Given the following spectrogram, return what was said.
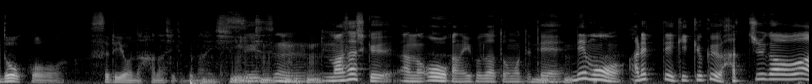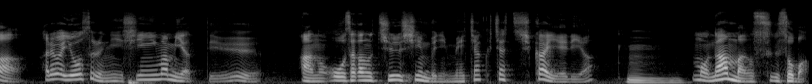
どうこうするような話でもないし、うん。まさしくあの大岡の言うことだと思ってて、うん。でもあれって結局発注側はあれは要するに新今宮っていうあの大阪の中心部にめちゃくちゃ近いエリア。うん。もう難波のすぐそば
